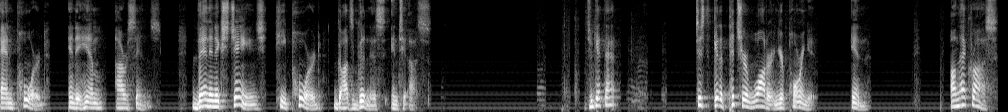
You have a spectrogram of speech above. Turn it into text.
and poured into him our sins. Then in exchange, he poured God's goodness into us. Did you get that? Just get a pitcher of water and you're pouring it in. On that cross,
